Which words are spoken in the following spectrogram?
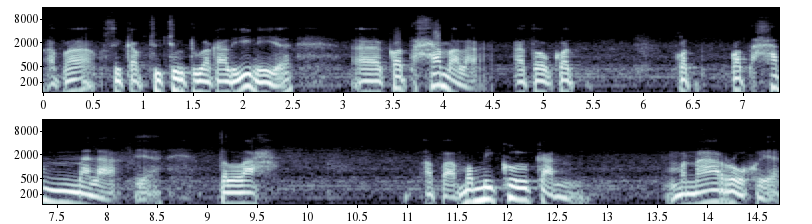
apa sikap jujur dua kali ini ya uh, hamala atau kot kot kot hamala ya telah apa memikulkan menaruh ya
